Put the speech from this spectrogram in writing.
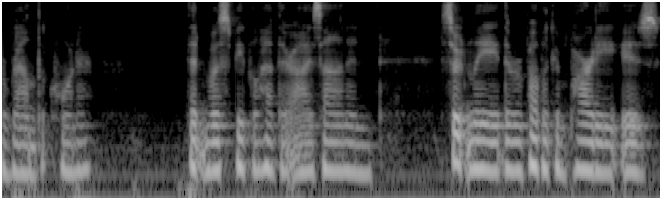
around the corner that most people have their eyes on, and certainly the Republican Party is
